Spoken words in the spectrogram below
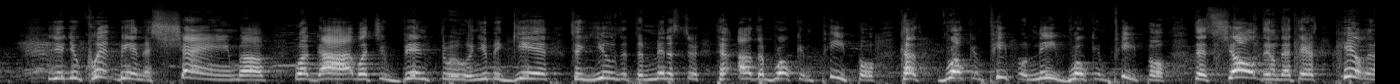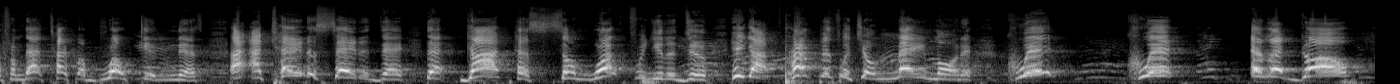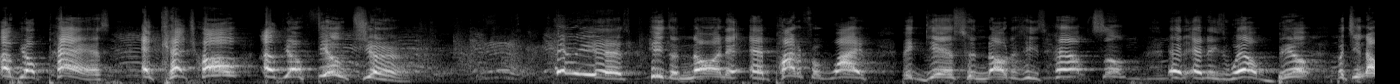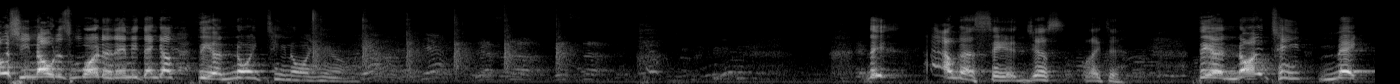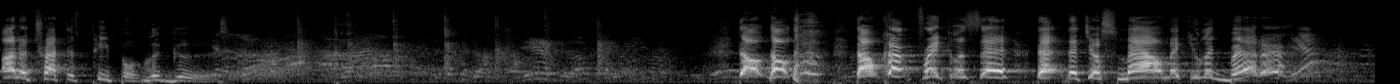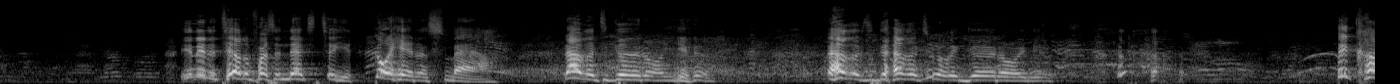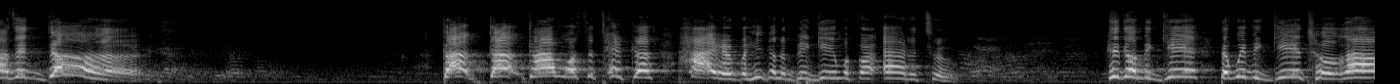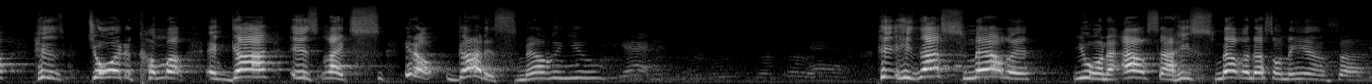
You, you quit being ashamed of what God, what you've been through, and you begin to use it to minister to other broken people because broken people need broken people to show them that there's healing from that type of brokenness. I, I came to say today that God has some work for you to do. He got purpose with your name on it. Quit, quit, and let go of your past and catch hold of your future. Here he is. He's anointed, and Potiphar's wife begins to notice he's handsome and, and he's well built. But you know what she noticed more than anything else? The anointing on him. The, I'm going to say it just like this. The anointing make unattractive people look good. Don't, don't, don't Kirk Franklin say that, that your smile make you look better? Yeah. You need to tell the person next to you, go ahead and smile. That looks good on you. That looks, that looks really good on you. because it does. God, God, God wants to take us higher, but He's going to begin with our attitude. He's going to begin that we begin to allow his joy to come up. And God is like, you know, God is smelling you. He, he's not smelling you on the outside, He's smelling us on the inside.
